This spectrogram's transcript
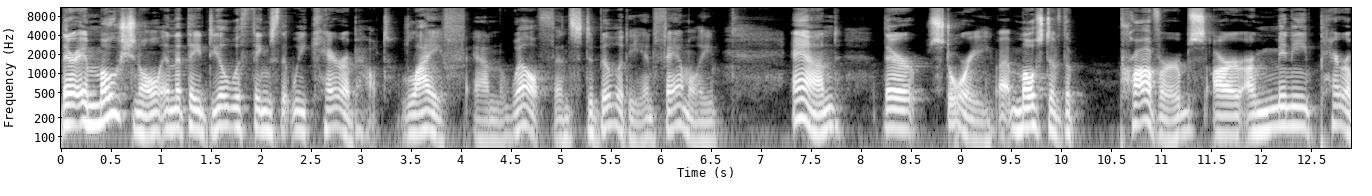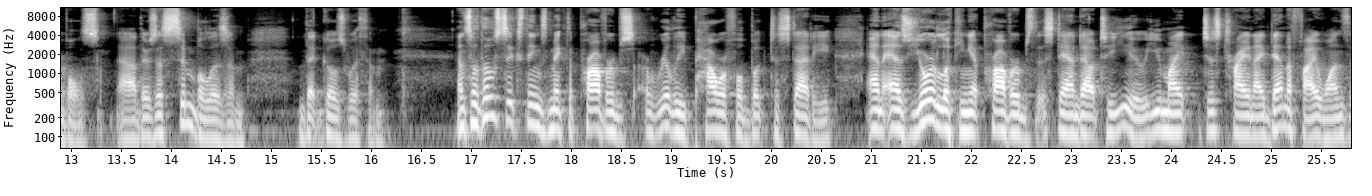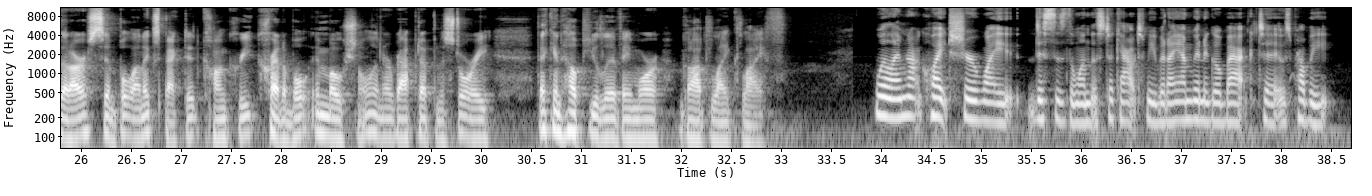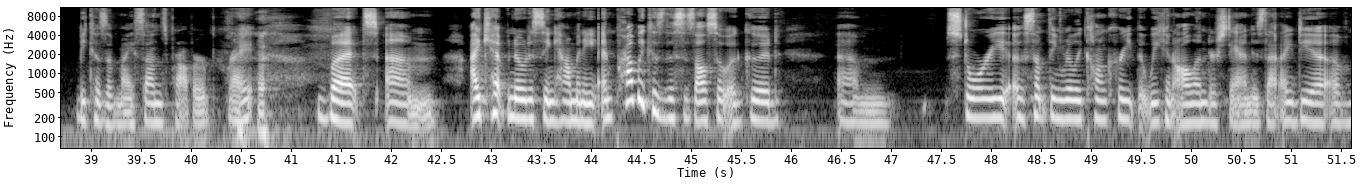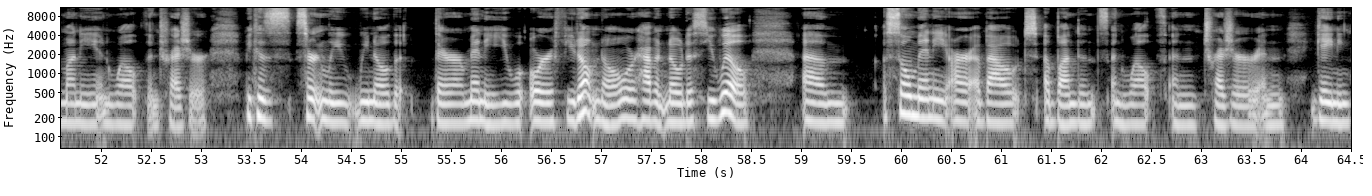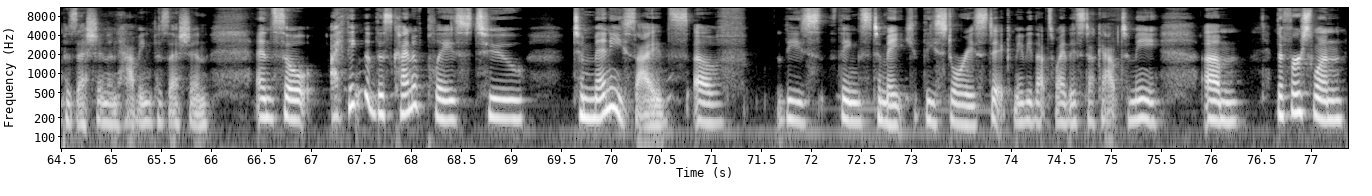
They're emotional in that they deal with things that we care about life and wealth and stability and family. And their story. Uh, most of the Proverbs are, are mini parables, uh, there's a symbolism that goes with them. And so those six things make the Proverbs a really powerful book to study. And as you're looking at Proverbs that stand out to you, you might just try and identify ones that are simple, unexpected, concrete, credible, emotional, and are wrapped up in a story that can help you live a more godlike life. Well, I'm not quite sure why this is the one that stuck out to me, but I am going to go back to it was probably because of my son's proverb, right? but um, I kept noticing how many, and probably because this is also a good um, story of something really concrete that we can all understand is that idea of money and wealth and treasure. Because certainly we know that there are many. You will, or if you don't know or haven't noticed you will. Um, so many are about abundance and wealth and treasure and gaining possession and having possession. And so i think that this kind of plays to to many sides of these things to make these stories stick. Maybe that's why they stuck out to me. Um, the first one,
